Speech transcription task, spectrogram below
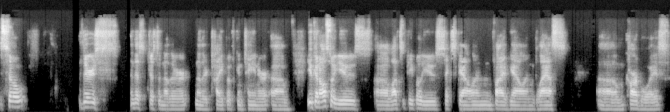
so there's and this is just another another type of container. Um, you can also use uh, lots of people use six gallon, five gallon glass um, carboys,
